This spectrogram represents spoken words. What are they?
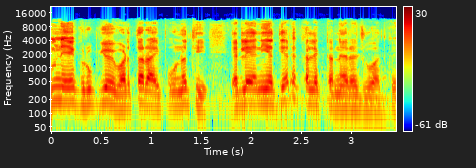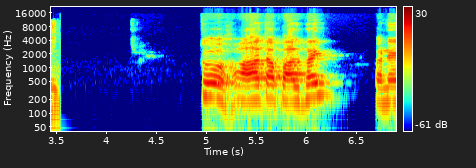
અમને એક રૂપિયો વળતર આપ્યું નથી. એટલે એની અત્યારે કલેક્ટરને રજૂઆત કરી. તો આ હતા પાલભાઈ અને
